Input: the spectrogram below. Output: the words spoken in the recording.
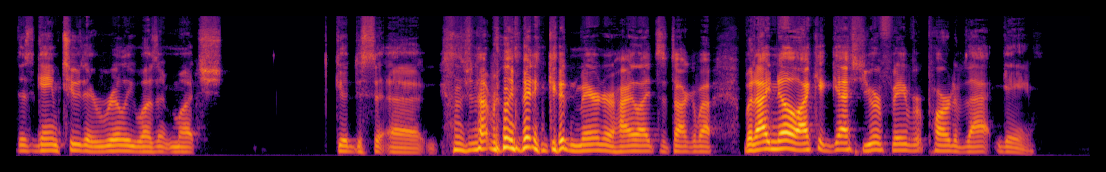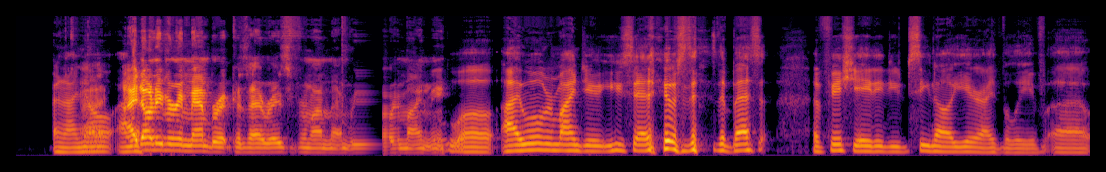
this game too. There really wasn't much good to say. Uh, there's not really many good Mariner highlights to talk about, but I know I could guess your favorite part of that game. And I know I, I don't even remember it because I erased it from my memory. Remind me. Well, I will remind you. You said it was the, best officiated you'd seen all year, I believe, uh,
